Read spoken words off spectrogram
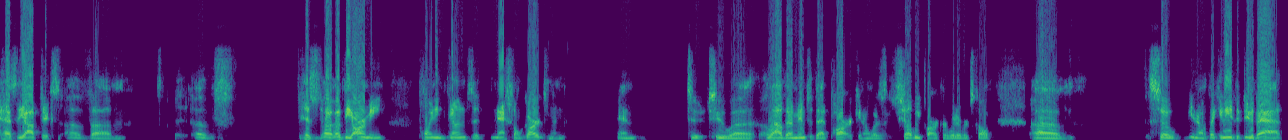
has the optics of um, of his uh, of the army pointing guns at National Guardsmen and to to uh, allow them into that park. You know, was it, Shelby Park or whatever it's called? Um, so you know they can either do that,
